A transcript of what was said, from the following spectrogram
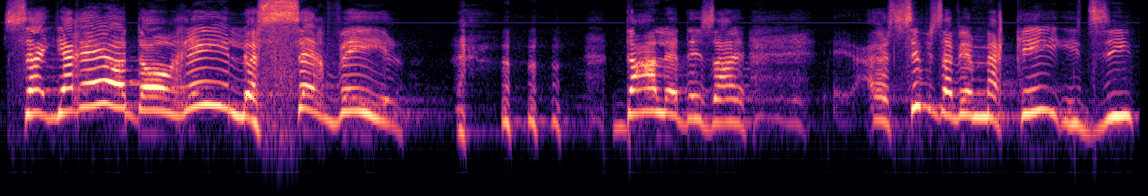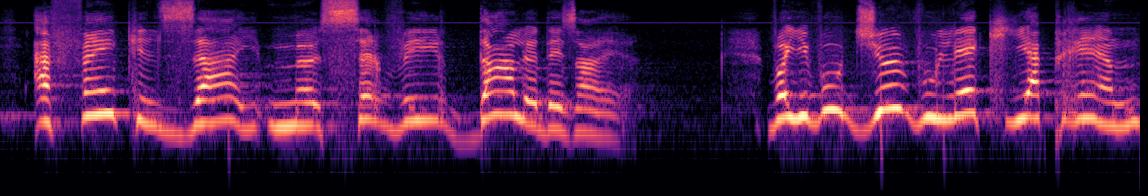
Ça, il aurait adoré le servir dans le désert. Euh, si vous avez remarqué, il dit, afin qu'ils aillent me servir dans le désert. Voyez-vous, Dieu voulait qu'ils apprennent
